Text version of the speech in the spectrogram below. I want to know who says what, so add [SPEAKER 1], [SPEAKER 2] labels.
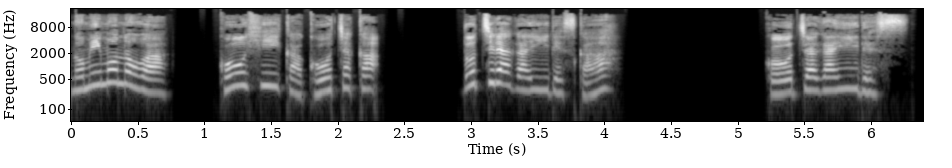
[SPEAKER 1] 飲み物はコーヒーか紅茶か、どちらがいいですか？紅茶がいいです。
